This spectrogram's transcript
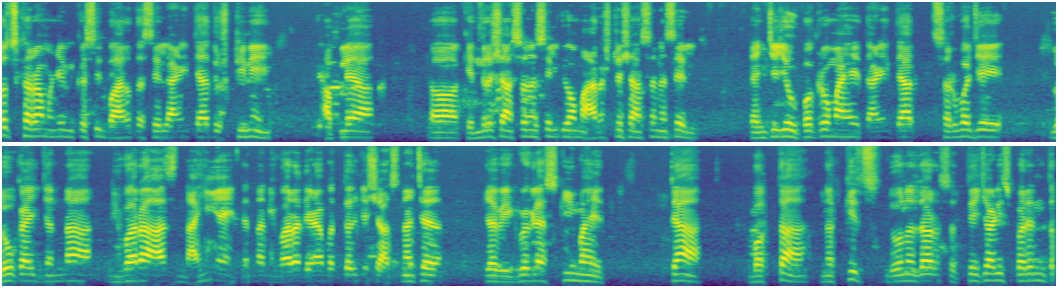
तोच खरा म्हणजे विकसित भारत असेल आणि त्या दृष्टीने आपल्या केंद्र शासन असेल किंवा महाराष्ट्र शासन असेल त्यांचे जे उपक्रम आहेत आणि त्यात सर्व जे लोक आहेत ज्यांना निवारा आज नाही आहे त्यांना निवारा देण्याबद्दल जे शासनाच्या ज्या वेगवेगळ्या स्कीम आहेत त्या बघता नक्कीच दोन हजार सत्तेचाळीसपर्यंत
